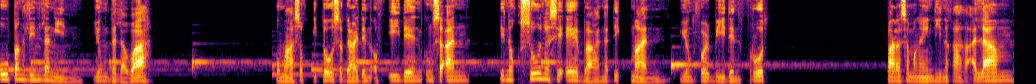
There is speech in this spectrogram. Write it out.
upang linlangin yung dalawa. Pumasok ito sa Garden of Eden kung saan tinukso niya si Eva na tikman yung forbidden fruit. Para sa mga hindi nakakaalam,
